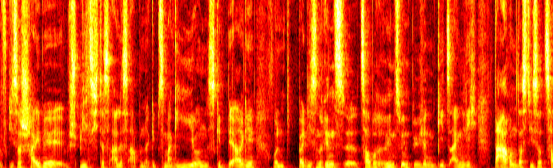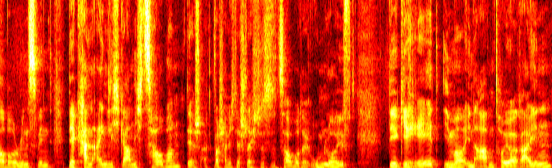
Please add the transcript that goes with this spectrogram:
auf dieser Scheibe spielt sich das alles ab und da gibt es Magie und es gibt Berge und bei diesen Rins, äh, Zauberer Rinswind Büchern geht es eigentlich darum, dass dieser Zauberer Rinswind, der kann eigentlich gar nicht zaubern, der ist wahrscheinlich der schlechteste Zauberer, der rumläuft, der gerät immer in Abenteuer rein,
